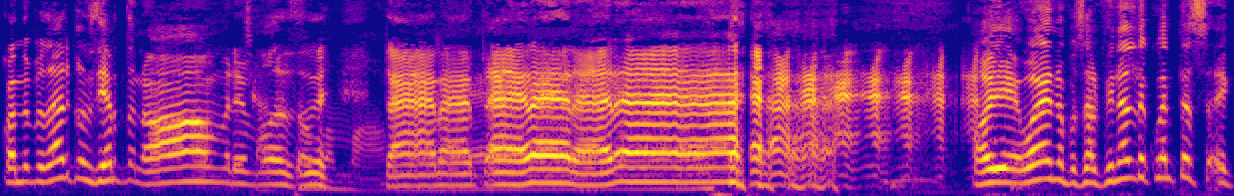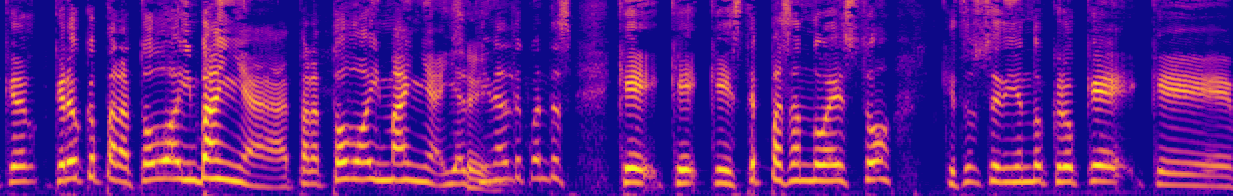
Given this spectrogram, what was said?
cuando empezaba el concierto, no, hombre, pues, Chato, eh. Oye, bueno, pues al final de cuentas, eh, creo, creo que para todo hay maña, para todo hay maña. Y al Sí. final de cuentas, que, que, que esté pasando esto, que esté sucediendo, creo que, que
